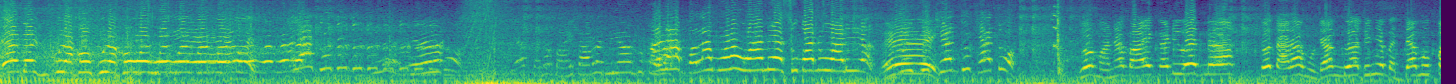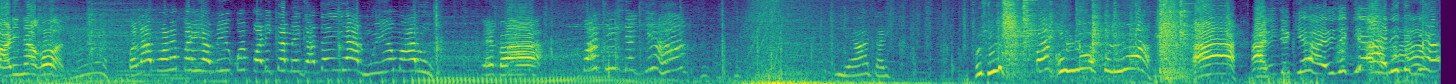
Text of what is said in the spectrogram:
એ ભાઈ ઊભું રાખો ઊભું રાખો ઓય, ઓય, ઓય, ઓય, ઓય, ઓય. એ! જો મને બાઈક કડી હોત ને તો તારા મોઢામાં દોથી ને બધા હું પાડી નાખો ભલા મોણે પછી અમે કોઈ પડીકા નહીં ખાતા. યાર હું એ મારું. એ બા. પાછી દેખી હા. લ્યા તારી ખુલ્લો ખુલ્લો. આ જગ્યા જગ્યા. જગ્યા.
